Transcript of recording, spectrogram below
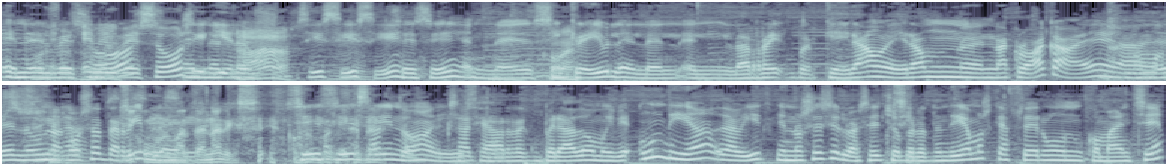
En el Besos. En el Besos y, en el y en el... Ah. Sí, sí, sí. Sí, sí, en- es Joder. increíble. el- el- el- la re- porque era, era un- una cloaca, ¿eh? Vamos, era una era- cosa sí, terrible. como Sí, sí, sí, Exacto, ¿no? Y exacto. se ha recuperado muy bien. Un día, David, que no sé si lo has hecho, pero tendríamos que hacer un comanche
